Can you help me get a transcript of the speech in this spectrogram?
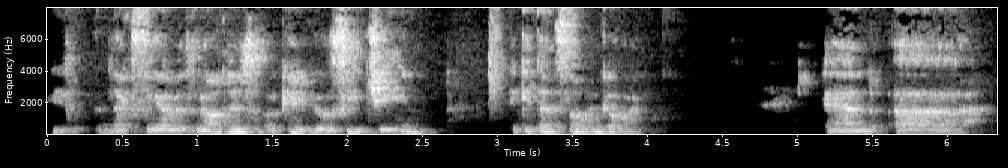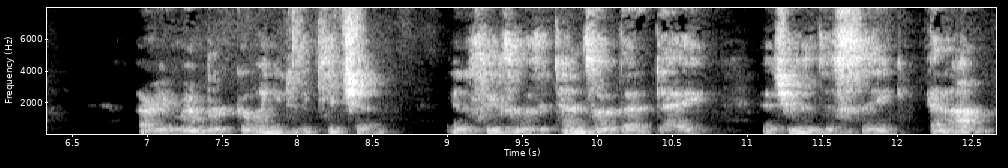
He's, the next thing out of his mouth is, okay, go see Gene and get that sewing going. And uh, I remember going into the kitchen, and Susan was a tenzo that day, and she was at the sink, and I'm,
